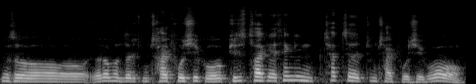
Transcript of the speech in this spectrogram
그래서 여러분들이 좀 잘 보시고 비슷하게 생긴 차트 좀 잘 보시고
